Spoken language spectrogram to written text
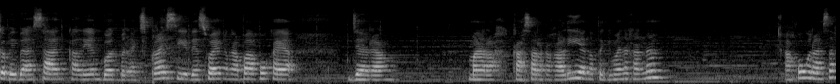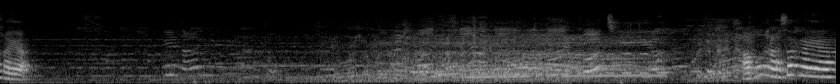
kebebasan kalian buat berekspresi. That's why kenapa aku kayak jarang marah kasar ke kalian atau gimana karena aku ngerasa kayak aku ngerasa kayak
